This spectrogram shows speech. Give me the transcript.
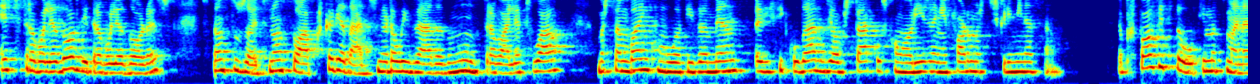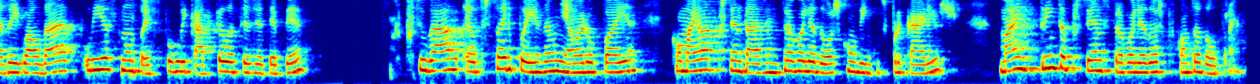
Estes trabalhadores e trabalhadoras estão sujeitos não só à precariedade generalizada do mundo de trabalho atual, mas também cumulativamente a dificuldades e obstáculos com origem em formas de discriminação. A propósito da última Semana da Igualdade, lia-se num texto publicado pela CGTP que Portugal é o terceiro país da União Europeia com maior percentagem de trabalhadores com vínculos precários, mais de 30% de trabalhadores por conta de outrem.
